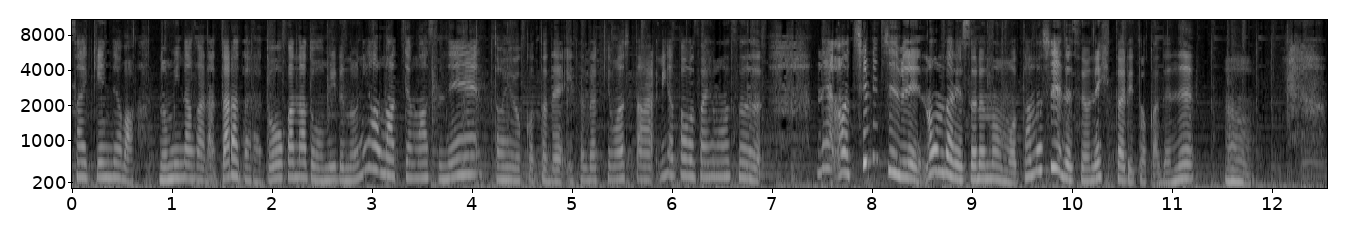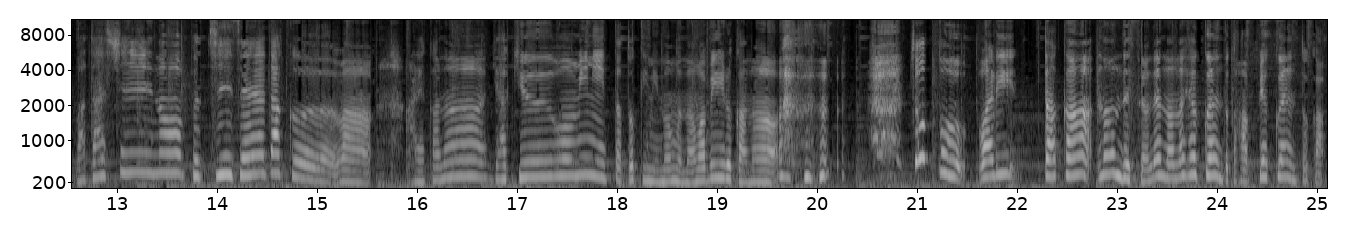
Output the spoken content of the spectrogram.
最近では飲みながらダラダラ動画などを見るのにハマってますね。ということでいただきました。ありがとうございます。ね、あ、ちびちび飲んだりするのも楽しいですよね。一人とかでね。うん。私のプチ贅沢は、あれかな？野球を見に行った時に飲む生ビールかな？ちょっと割高なんですよね。700円とか800円とか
